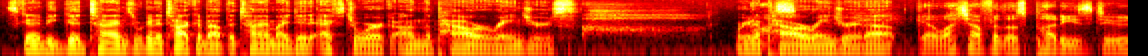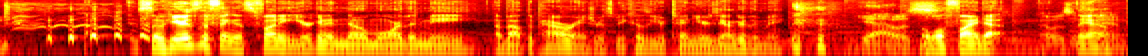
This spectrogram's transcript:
It's going to be good times. We're going to talk about the time I did extra work on the Power Rangers. Oh, we're going to Power Ranger it up. Gotta watch out for those putties, dude. so here's the thing that's funny. You're going to know more than me about the Power Rangers because you're 10 years younger than me. yeah, I was. But we'll find out. I was a yeah. fan.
